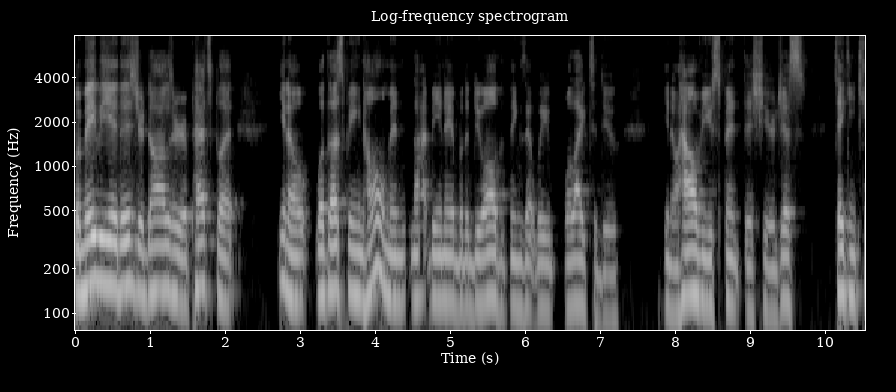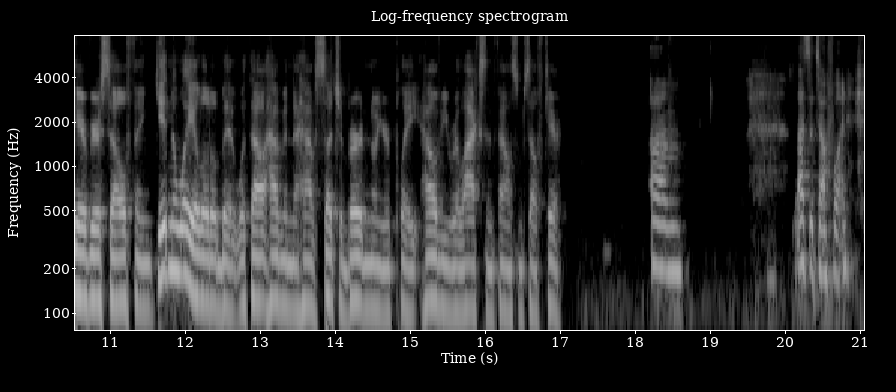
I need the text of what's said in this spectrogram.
But maybe it is your dogs or your pets, but you know, with us being home and not being able to do all the things that we would like to do, you know, how have you spent this year? Just taking care of yourself and getting away a little bit without having to have such a burden on your plate. How have you relaxed and found some self care? Um, that's a tough one.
